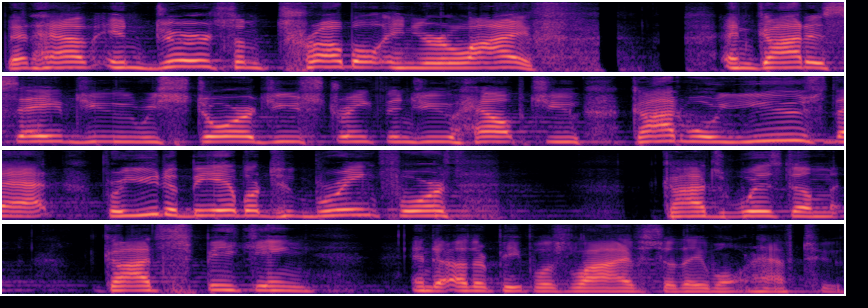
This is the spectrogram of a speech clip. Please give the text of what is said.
that have endured some trouble in your life, and God has saved you, restored you, strengthened you, helped you, God will use that for you to be able to bring forth God's wisdom, God's speaking into other people's lives so they won't have to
